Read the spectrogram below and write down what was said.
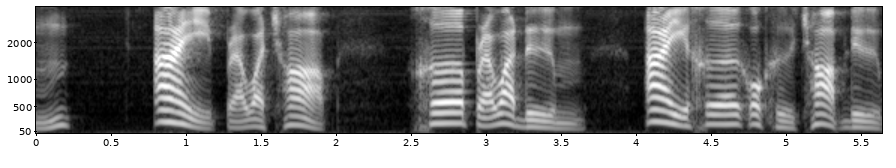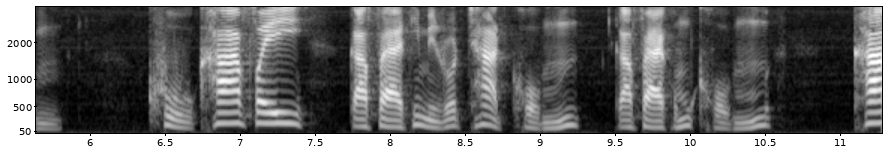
ม ไอแปลว่าชอบเคอแปลว่าดื่ม ไอเคอก็คือชอบดื่ม ขู่คาเฟ่กาแฟที่มีรสชาติขม กาแฟขมขมๆคา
